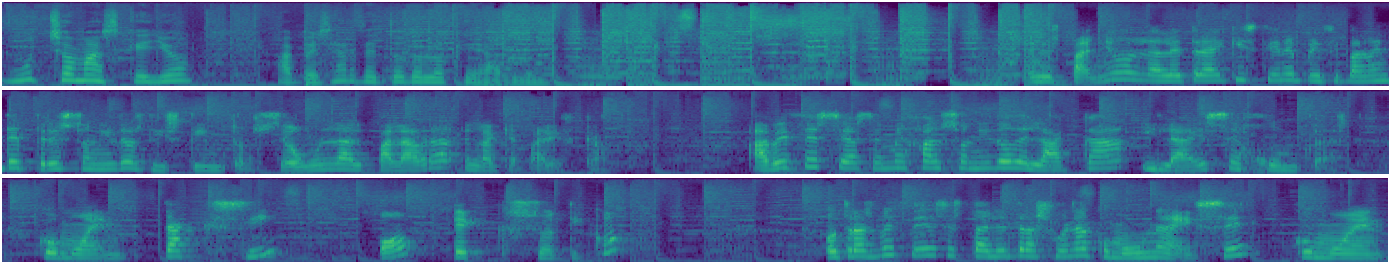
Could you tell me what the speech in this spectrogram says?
mucho más que yo, a pesar de todo lo que hablo. En español, la letra X tiene principalmente tres sonidos distintos, según la palabra en la que aparezca. A veces se asemeja al sonido de la K y la S juntas, como en taxi o exótico. Otras veces esta letra suena como una S, como en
